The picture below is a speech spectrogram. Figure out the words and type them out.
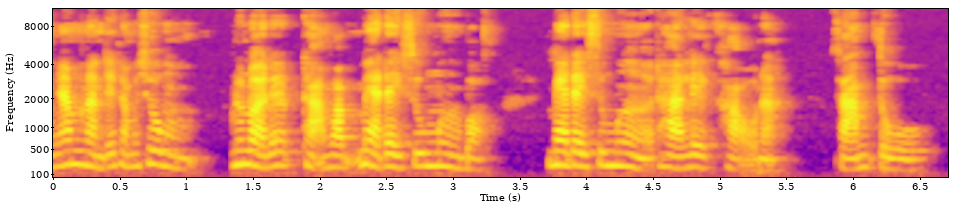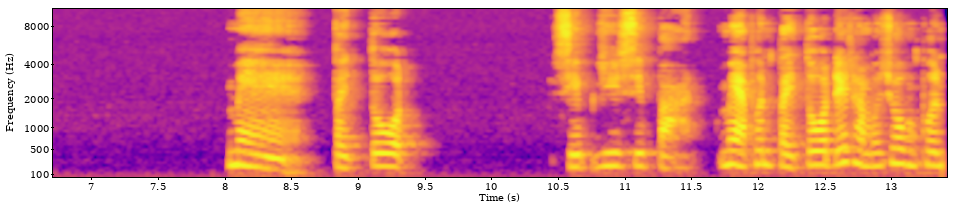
นย่ำนั้นได้อท่านผู้ชมหนูหน่อยได้ถามว่าแม่ได้สู้มือบอกแม่ได้สู้มือทาเลขเขานะสามตัวแม่ไปโตดสิบยี่สิบบาท แม่เพิ่นไปโตดได้ท่านผู้ชม เพิ่น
